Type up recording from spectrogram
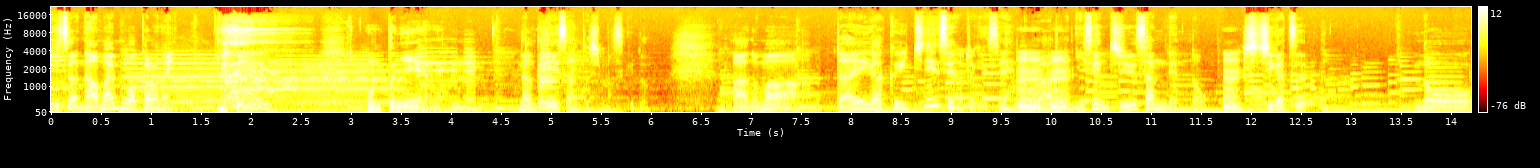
実は名前もわからないっていう。本当に A だね。うん、なので A さんとしますけど。あのまあ大学1年生の時ですね、これは2013年のうん。7月の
